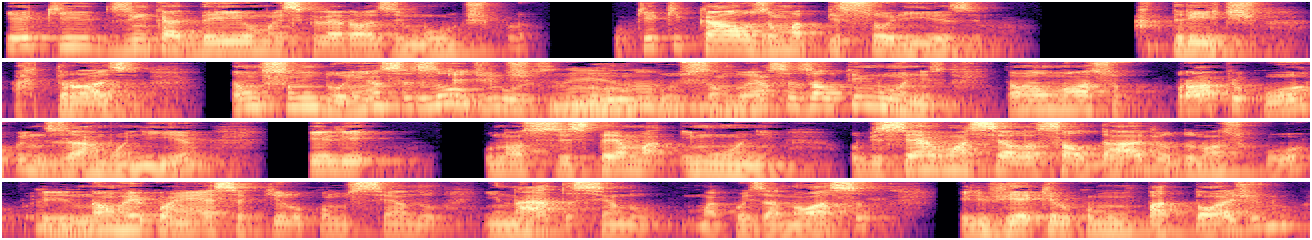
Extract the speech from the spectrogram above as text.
que, que desencadeia uma esclerose múltipla? O que, que causa uma psoríase? Artrite, artrose. Então são doenças lupus, que a gente. Né? Lupus, são doenças autoimunes. Então é o nosso próprio corpo em desarmonia. Ele, o nosso sistema imune observa uma célula saudável do nosso corpo, uhum. ele não reconhece aquilo como sendo inata, sendo uma coisa nossa, ele vê aquilo como um patógeno,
